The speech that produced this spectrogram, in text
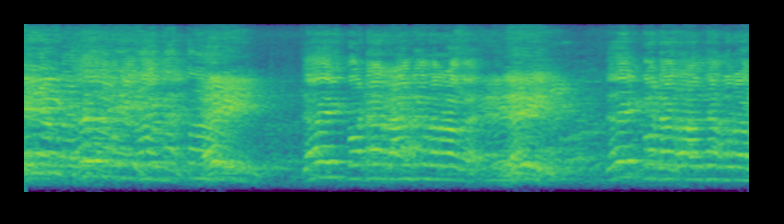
భయపడతారండి జై కోట రామచంద్రరావు గారు జై కోట రామచంద్రరావు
